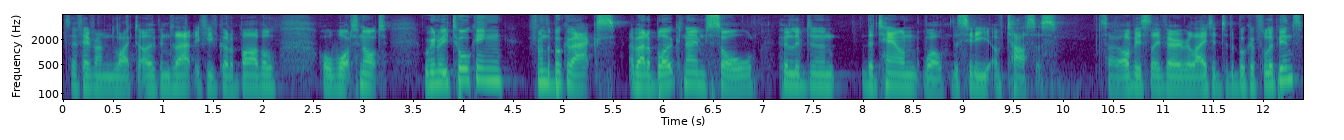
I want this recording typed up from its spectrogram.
So if everyone would like to open to that, if you've got a Bible or whatnot, we're going to be talking from the book of Acts about a bloke named Saul who lived in the town, well, the city of Tarsus. So obviously very related to the book of Philippians.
